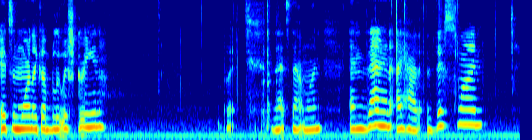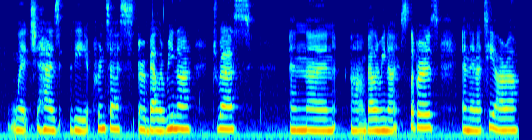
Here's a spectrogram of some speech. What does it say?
It's more like a bluish green. But that's that one. And then I have this one, which has the princess or ballerina dress, and then um, ballerina slippers, and then a tiara,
